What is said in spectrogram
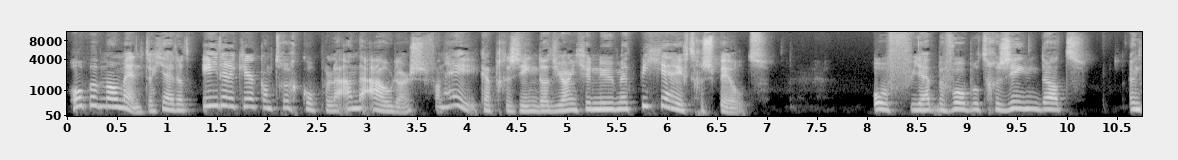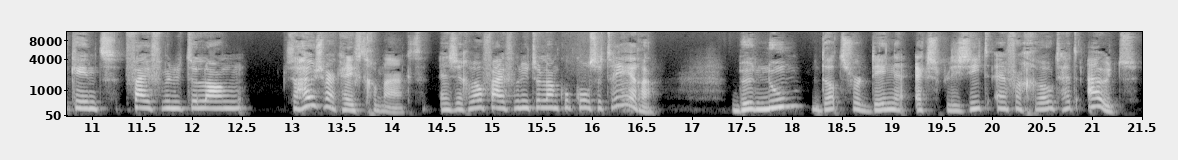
Op het moment dat jij dat iedere keer kan terugkoppelen aan de ouders, van hé, hey, ik heb gezien dat Jantje nu met Pietje heeft gespeeld. Of je hebt bijvoorbeeld gezien dat een kind vijf minuten lang zijn huiswerk heeft gemaakt en zich wel vijf minuten lang kon concentreren. Benoem dat soort dingen expliciet en vergroot het uit.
